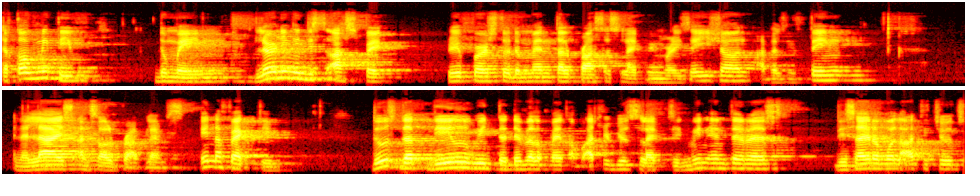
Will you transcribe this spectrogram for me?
The cognitive domain, learning in this aspect refers to the mental process like memorization, ability to think, analyze, and solve problems. In affective, those that deal with the development of attributes like genuine interest, desirable attitudes,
